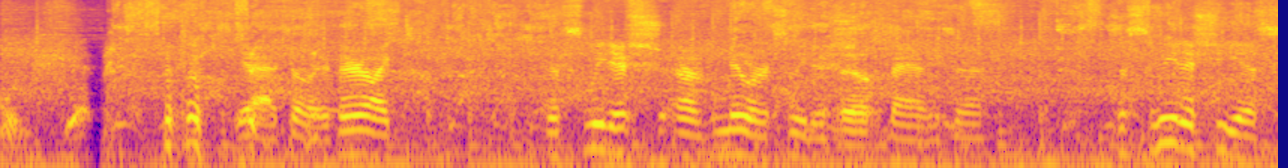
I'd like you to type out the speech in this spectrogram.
Holy shit! yeah, totally. They're like the Swedish of newer Swedish Yeah. bands. Yeah. The Swedishiest.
